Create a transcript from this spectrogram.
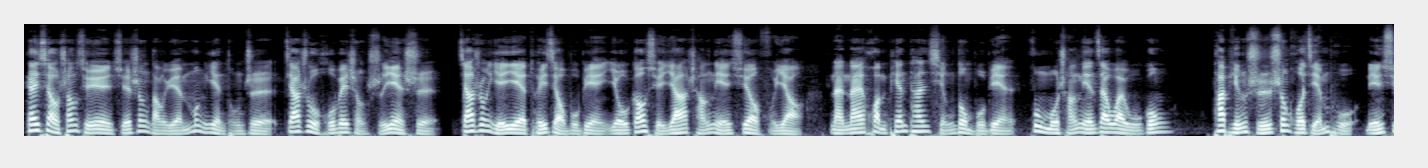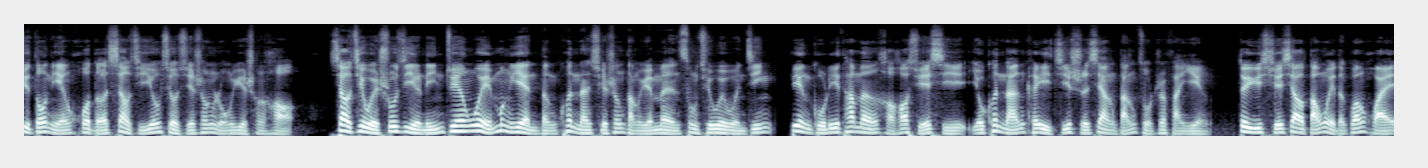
该校商学院学生党员孟艳同志家住湖北省十堰市，家中爷爷腿脚不便，有高血压，常年需要服药；奶奶患偏瘫，行动不便；父母常年在外务工。他平时生活简朴，连续多年获得校级优秀学生荣誉称号。校纪委书记林娟为孟燕等困难学生党员们送去慰问金，并鼓励他们好好学习，有困难可以及时向党组织反映。对于学校党委的关怀，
